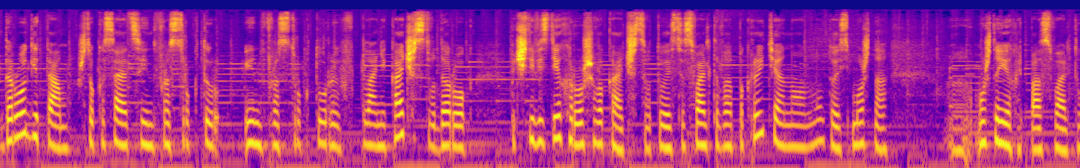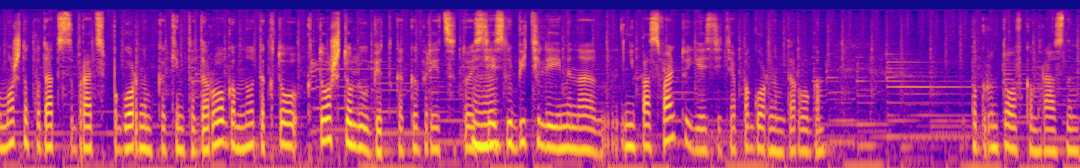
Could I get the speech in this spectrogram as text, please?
дороги там, что касается инфраструктур, инфраструктуры в плане качества дорог, почти везде хорошего качества. То есть асфальтовое покрытие, оно, ну, то есть можно, можно ехать по асфальту, можно куда-то собрать по горным каким-то дорогам. Ну, это кто, кто что любит, как говорится. То есть mm-hmm. есть любители именно не по асфальту ездить, а по горным дорогам по грунтовкам разным.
